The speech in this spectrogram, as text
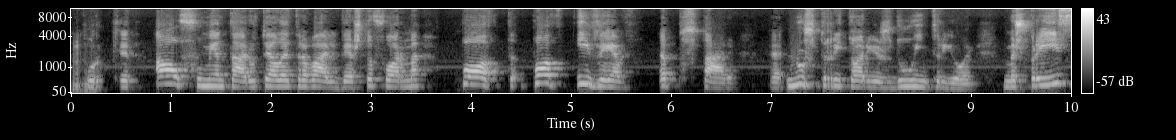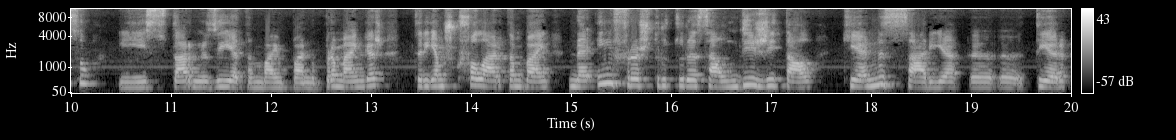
Uhum. Porque ao fomentar o teletrabalho desta forma, pode, pode e deve apostar uh, nos territórios do interior. Mas para isso, e isso dar-nos-ia também pano para mangas, teríamos que falar também na infraestruturação digital que é necessária uh, uh, ter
